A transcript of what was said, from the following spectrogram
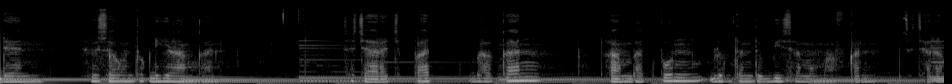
dan susah untuk dihilangkan. Secara cepat bahkan lambat pun belum tentu bisa memaafkan secara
